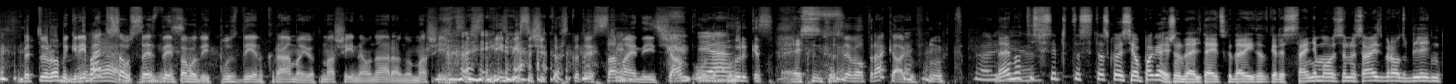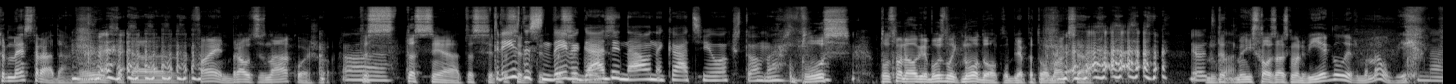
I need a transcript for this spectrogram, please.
Bet tu, Robi, gribētu savu sestdienu es- pavadīt pusdienu krāmējot mašīnā un ārā no mašīnas. Visi šitos, ko tu esi samainījis, šampūnu, Jā. burkas. Es- Tas jau vēl trakāk būtu. Nē, nu, tas ir tas, tas, ko es jau pagājušajā nedēļā teicu, kad arī tad, kad es saņemos un es aizbraucu, bļaigi, tur nestrādā. Nu, tā kā, fine, brauc uz nākošo. Tas, tas, jā, tas ir. tas ir- tas 32 ir gadi nav nekāds joks tomēr. Plus, plus man vēl grib uzlikt nodokli, ja par to maksā. Ļoti Tad labi. man izklausās, ka man viegli ir, man nav viegli. Nē,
